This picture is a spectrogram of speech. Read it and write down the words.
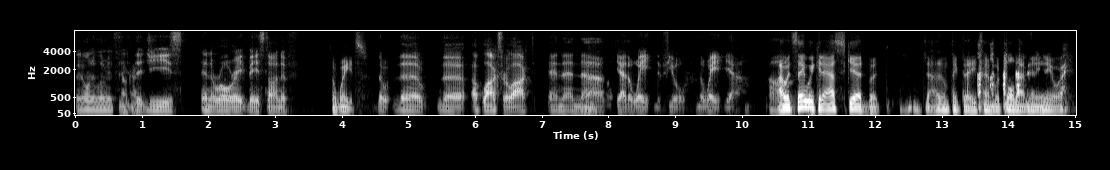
it only limits the, Okay. the G's and the roll rate based on if the weights. the the the up locks are locked, and then Yeah. uh yeah, the weight, the fuel, the weight. Yeah, I would Um, say we could ask Skid, but I don't think the A10 would pull that many anyway.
